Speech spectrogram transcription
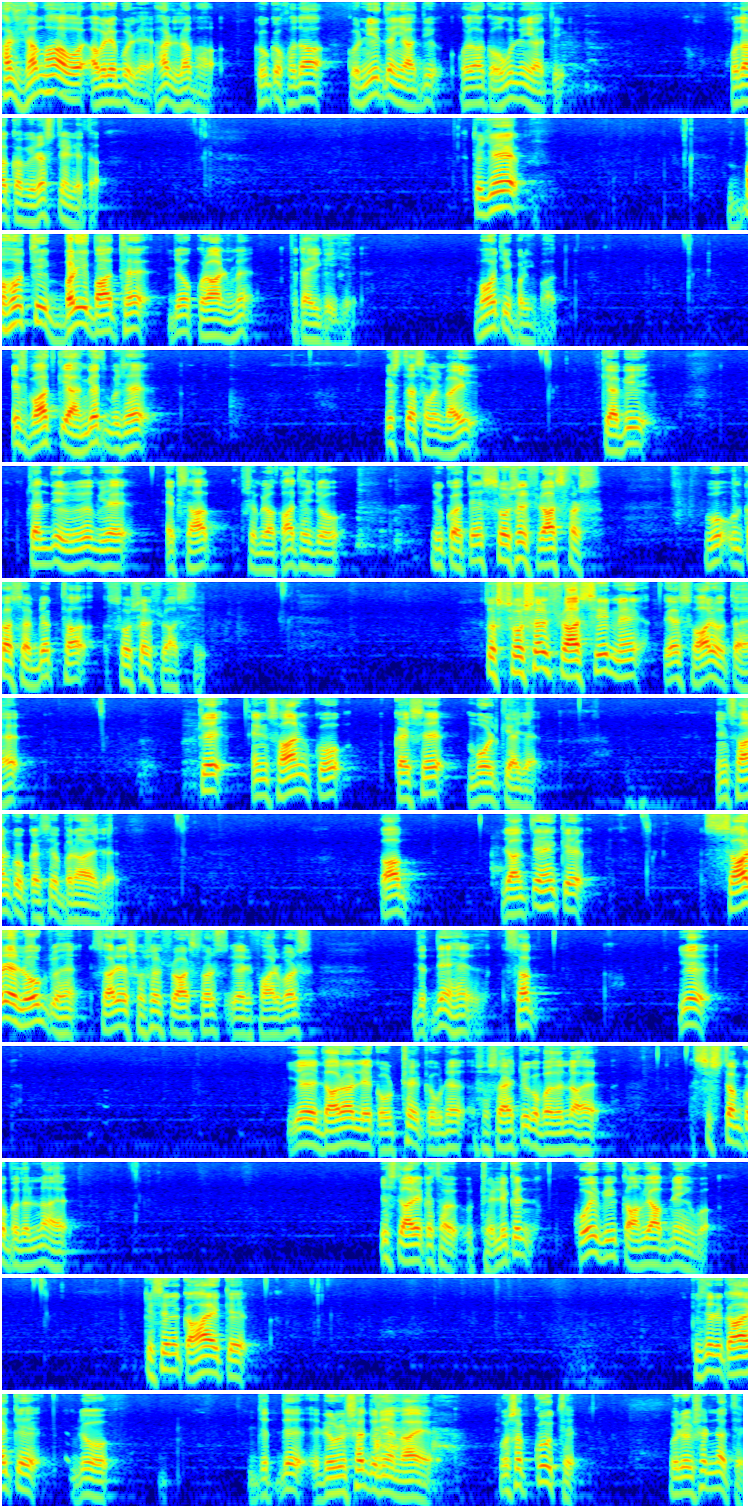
ہر لمحہ وہ اویلیبل ہے ہر لمحہ کیونکہ خدا کو نیند نہیں آتی خدا کو اونگ نہیں آتی خدا کبھی رس نہیں لیتا تو یہ بہت ہی بڑی بات ہے جو قرآن میں بتائی گئی ہے بہت ہی بڑی بات اس بات کی اہمیت مجھے اس طرح سمجھ میں آئی کہ ابھی چند دن ہوئے مجھے ایک صاحب سے ملاقات ہوئی جو جو کہتے ہیں سوشل فلاسفرس وہ ان کا سبجیکٹ تھا سوشل فلاسفی تو سوشل فلاسفی میں یہ سوال ہوتا ہے کہ انسان کو کیسے مولڈ کیا جائے انسان کو کیسے بنایا جائے تو آپ جانتے ہیں کہ سارے لوگ جو ہیں سارے سوشل فلاسفرس یا ریفارمرس جتنے ہیں سب یہ یہ ادارہ لے کر اٹھے کہ انہیں سوسائٹی کو بدلنا ہے سسٹم کو بدلنا ہے اس دائرے کے ساتھ اٹھے لیکن کوئی بھی کامیاب نہیں ہوا کسی نے کہا ہے کہ کسی نے کہا ہے کہ جو جتنے ریولیوشن دنیا میں آئے وہ سب کو تھے ریولیوشن نہ تھے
